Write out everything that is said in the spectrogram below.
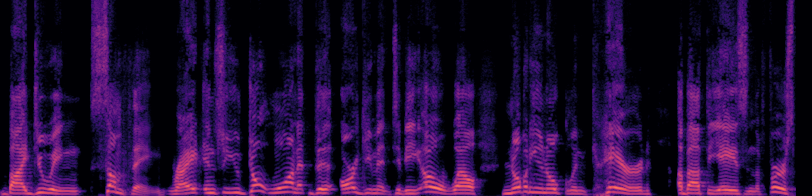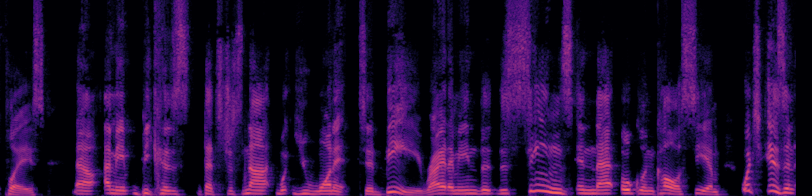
by doing something, right? And so you don't want it, the argument to be, oh, well, nobody in Oakland cared about the A's in the first place. Now, I mean, because that's just not what you want it to be, right? I mean, the, the scenes in that Oakland Coliseum, which is an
